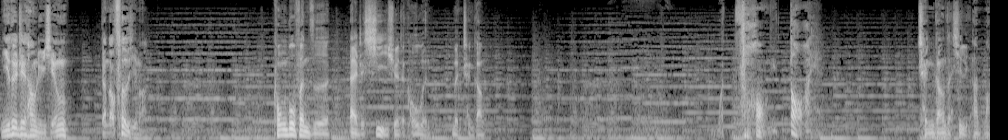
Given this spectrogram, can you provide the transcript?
你对这趟旅行感到刺激吗？恐怖分子带着戏谑的口吻问陈刚：“我操你大爷！”陈刚在心里暗骂。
